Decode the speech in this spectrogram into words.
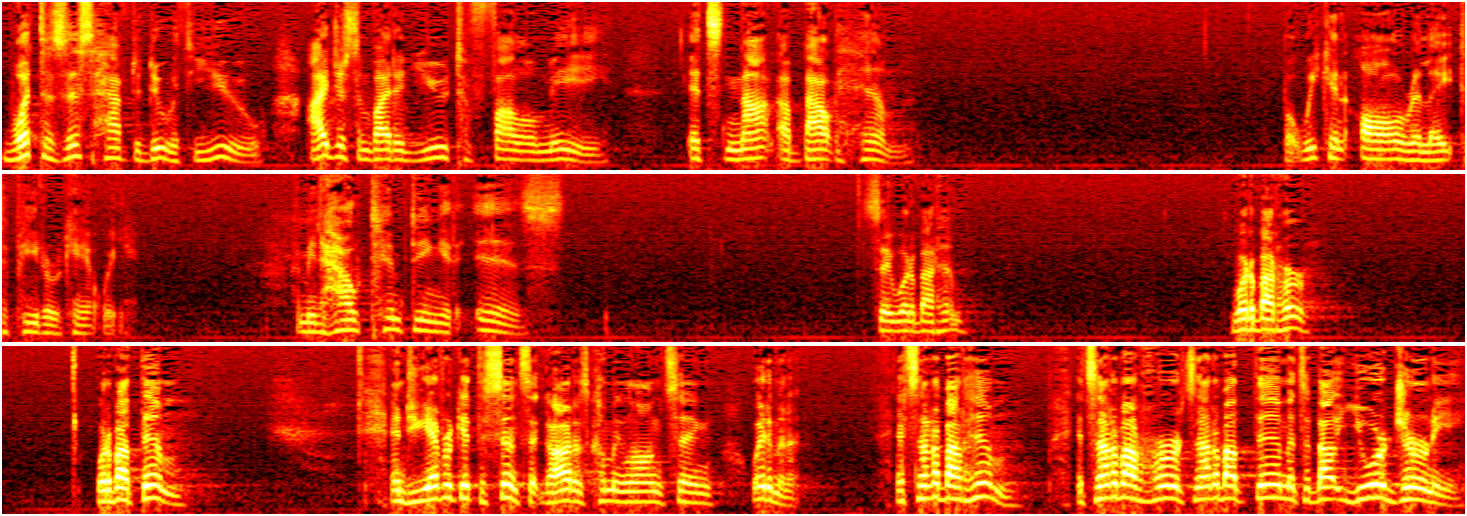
What does this have to do with you? I just invited you to follow me. It's not about him. But we can all relate to Peter, can't we? I mean, how tempting it is. Say, what about him? What about her? What about them? And do you ever get the sense that God is coming along saying, wait a minute, it's not about him. It's not about her. It's not about them. It's about your journey,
